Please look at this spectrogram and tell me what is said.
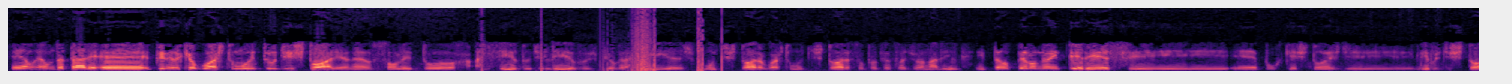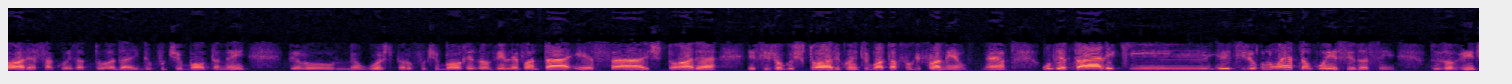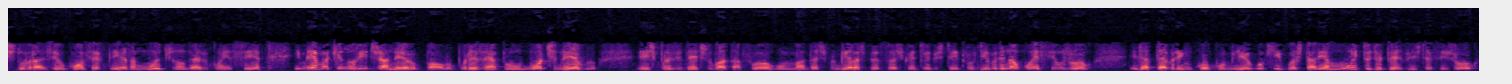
É, é um detalhe. É, primeiro que eu gosto muito de história, né? Eu sou um leitor assíduo de livros, biografias, muita história, eu gosto muito de história, sou professor de jornalismo. Então, pelo meu interesse e, e, é, por questões de livros de história, essa coisa toda, e do futebol também, pelo meu gosto pelo futebol, resolvi levantar essa história, esse jogo histórico entre Botafogo e Flamengo. Né? Um detalhe que esse jogo não é tão conhecido assim. Dos ouvintes do Brasil, com certeza, muitos não devem conhecer. E mesmo aqui no Rio de Janeiro, Paulo, por exemplo, o Montenegro, ex-presidente do Botafogo, uma das primeiras pessoas que eu entrevistei para o livro, ele não conhecia o jogo. Ele até brincou comigo que gostaria muito de ter visto esse jogo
